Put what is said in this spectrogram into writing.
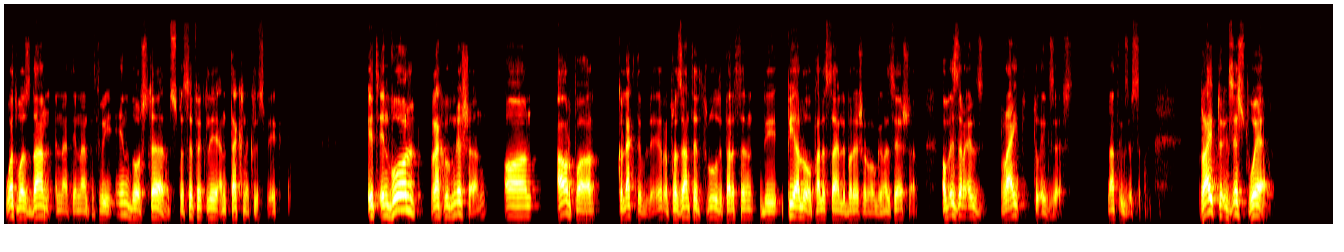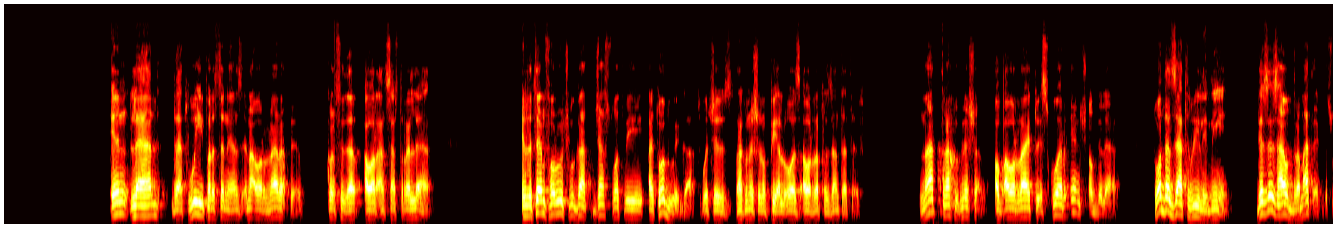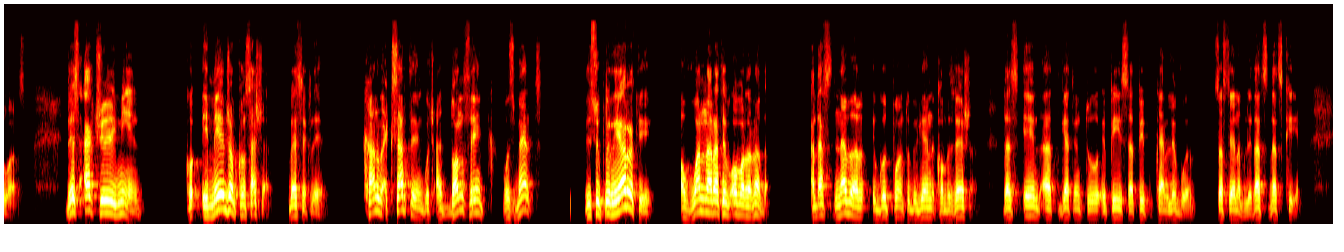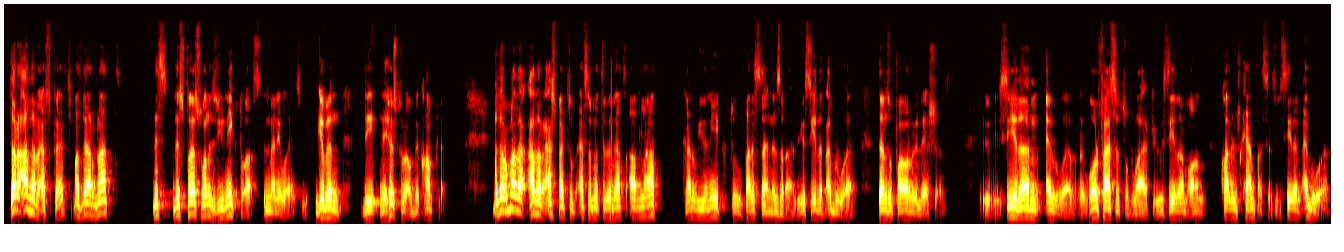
what was done in 1993 in those terms, specifically and technically speaking. It involved recognition on our part, collectively, represented through the, Palestine, the PLO, Palestine Liberation Organization, of Israel's right to exist, not existence. Right to exist where? In land that we Palestinians, in our narrative, consider our ancestral land in return for which we got just what we I told we got, which is recognition of PLO as our representative, not recognition of our right to a square inch of the land. So what does that really mean? This is how dramatic this was. This actually means a major concession, basically, kind of accepting, which I don't think was meant, the superiority of one narrative over another. And that's never a good point to begin a conversation that's aimed at getting to a peace that people can live with sustainably. That's, that's key. There are other aspects, but they're not, this, this first one is unique to us in many ways, given the, the history of the conflict. But there are other, aspects of asymmetry that are not kind of unique to Palestine and Israel. You see them everywhere in terms of power relations. You see them everywhere, all facets of life. You see them on college campuses. You see them everywhere.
